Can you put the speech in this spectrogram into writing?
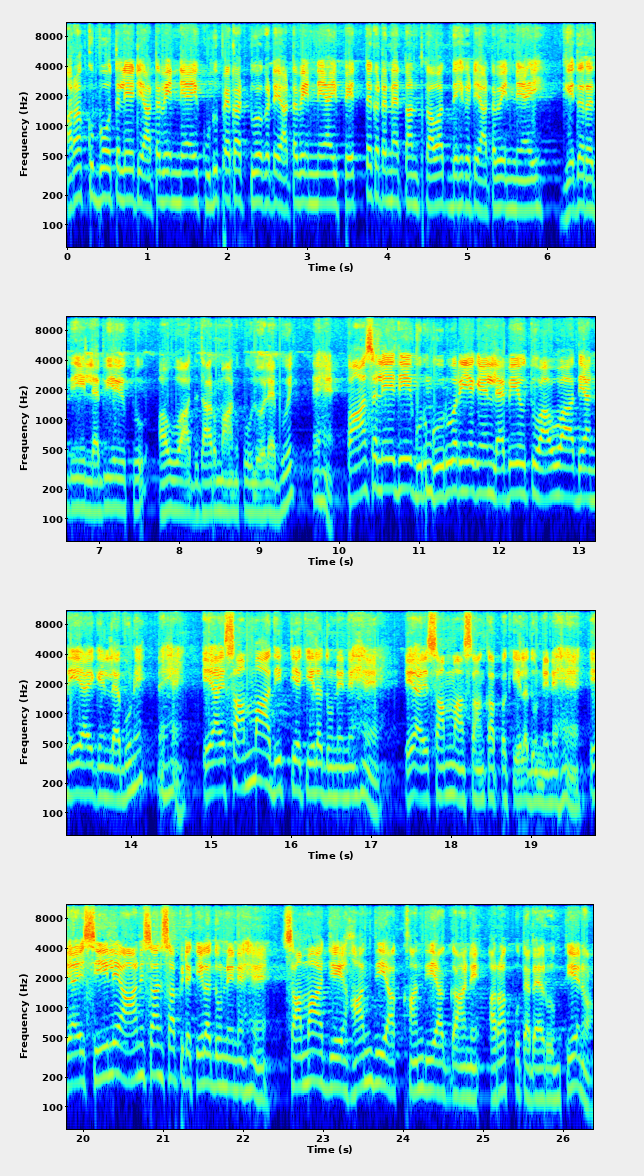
අරක්කු බෝතලේට අටවෙන්නේ ඇයි කුඩු පැකට්ටුවකට අටවෙන්නේ ඇයි පෙත්තකට නැතන්ත් කවත් දෙකට අටවෙන්නේ ඇයි ගෙදරදී ලැබිය යුතු අවවාද ධර්මානුකූලෝ ලැබුවේ නැහැ. පාසලේදී ගුරු ගුරුවරියගෙන් ලැබිය යුතු අවවාදයන් ඒ අයගෙන් ලැබුණේ නැහැ. ඒ අයි සම්මාධිත්‍යය කියල දුන්නේ නැහැ. ඒ අය සම්මා සංකප්ප කියල දුන්නේ නැහැ. ඒ අයි සීලේ ආනිසන්ස අපිට කියල දුන්නේ නැහැ. සමාජයේ හන්දියක් හන්දියක් ගානේ අරක්කු තැබැරුම් තියෙනවා.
